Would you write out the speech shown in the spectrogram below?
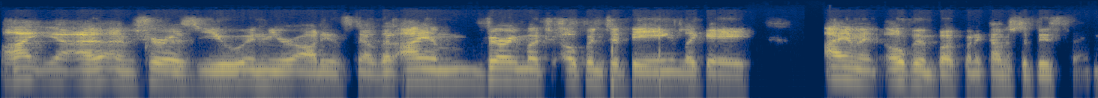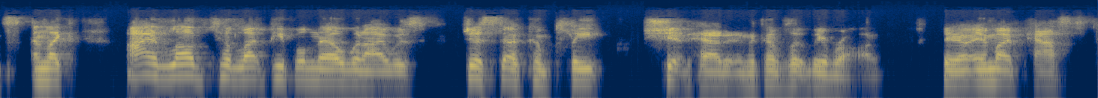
i yeah I, i'm sure as you and your audience know that i am very much open to being like a I am an open book when it comes to these things. And like, I love to let people know when I was just a complete shithead and completely wrong, you know, in my past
